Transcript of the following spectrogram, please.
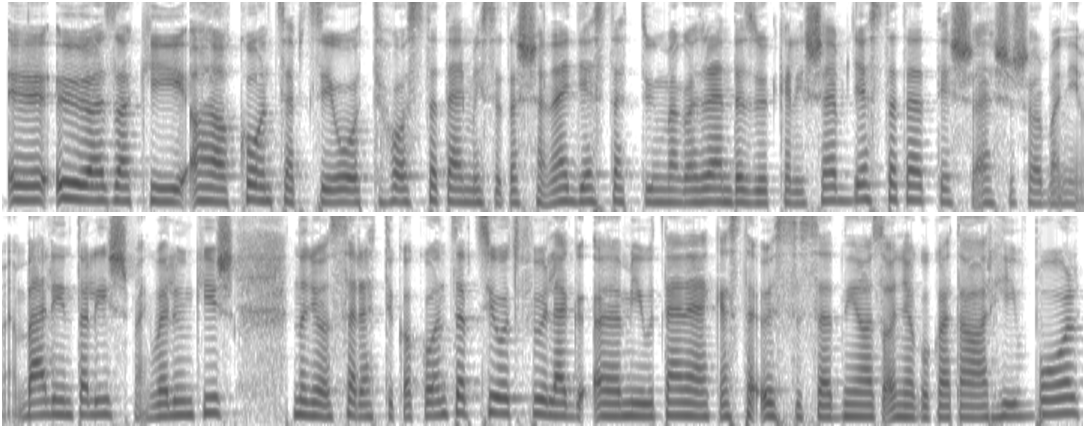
ő, ő az, aki a koncepciót hozta, természetesen egyeztettünk, meg az rendezőkkel is egyeztetett, és elsősorban nyilván Bálintal is, meg velünk is. Nagyon szerettük a koncepciót, főleg miután elkezdte összeszedni az anyagokat archívból,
